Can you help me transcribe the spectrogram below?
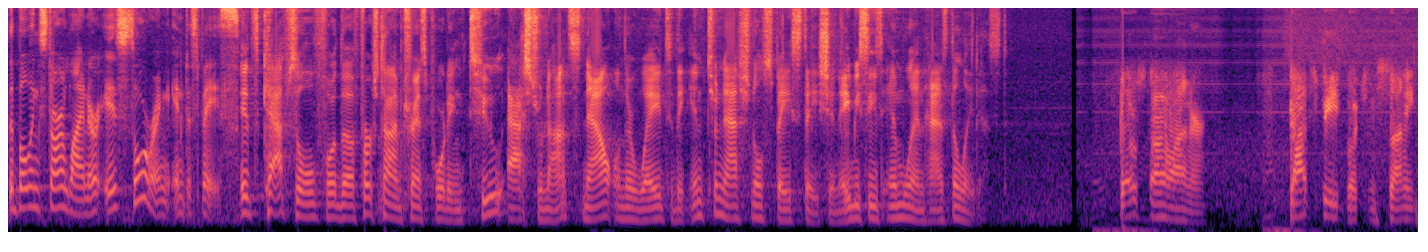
the Boeing Starliner is soaring into space. Its capsule for the first time transporting two astronauts now on their way to the International Space Station. ABC's Em Nguyen has the latest. Go Starliner. Godspeed, Butch and Suni.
